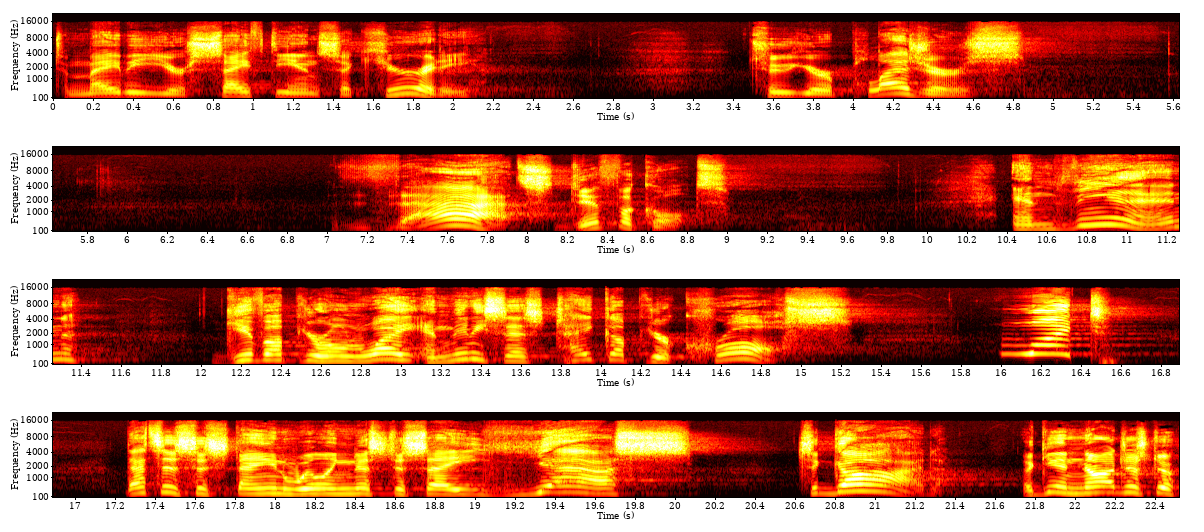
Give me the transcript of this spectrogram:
to maybe your safety and security, to your pleasures that's difficult. And then give up your own way. And then he says, take up your cross. What? That's a sustained willingness to say yes to God. Again, not just a,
